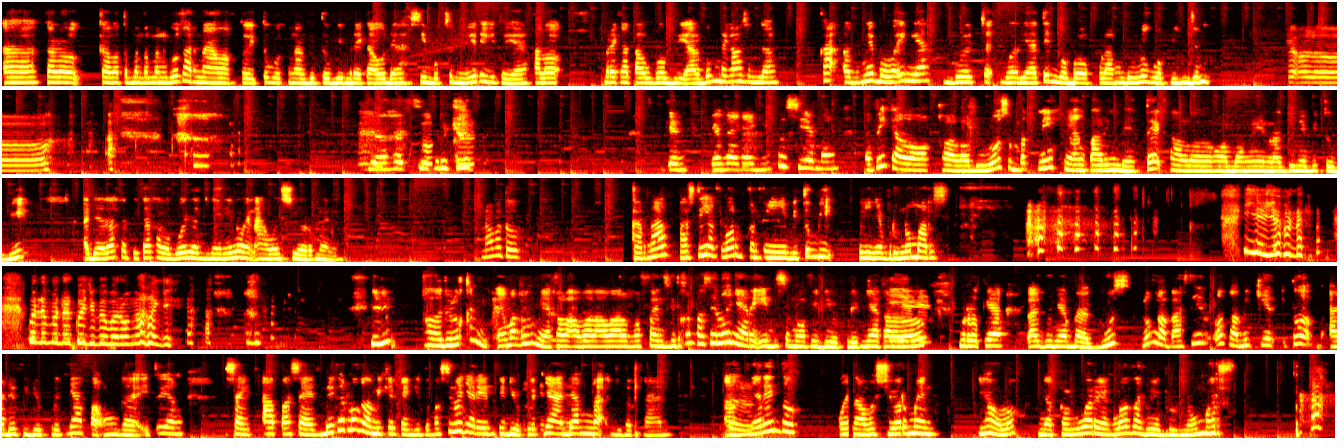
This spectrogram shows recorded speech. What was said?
uh, kalau kalau teman-teman gue karena waktu itu gue kenal B2B mereka udah sibuk sendiri gitu ya. Kalau mereka tahu gue beli album mereka langsung bilang kak albumnya bawain ya. Gue cek gue liatin gue bawa pulang dulu gue pinjem. Ya allah. Jahat sih mereka yang yang kayak kayak gitu sih emang tapi kalau kalau dulu sempet nih yang paling bete kalau ngomongin lagunya B2B adalah ketika kalau gue lagi nyanyiin When I Was Your Man. Kenapa tuh? Karena pasti yang keluar bukan penyanyi B2B, penyanyi Bruno Mars. iya iya benar, benar-benar gue juga baru nggak lagi. Jadi kalau dulu kan emang lu ya kalau awal-awal ngefans gitu kan pasti lo nyariin semua video klipnya. Kalau yeah. menurutnya lagunya bagus lo nggak pasti lo nggak mikir itu ada video klipnya atau enggak. Itu yang side A apa side B kan lo nggak mikir kayak gitu. Pasti lo nyariin video klipnya ada enggak gitu kan. Nah hmm. nyariin tuh When I Was Your Man. Ya Allah nggak keluar yang keluar lagunya Bruno Mars.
